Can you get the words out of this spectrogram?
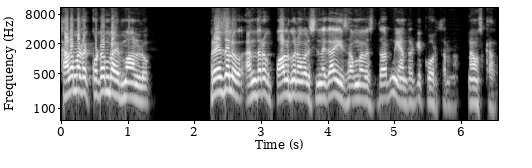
కలమడ కుటుంబ అభిమానులు ప్రజలు అందరూ పాల్గొనవలసిందిగా ఈ సమావేశం ద్వారా మీ అందరికీ కోరుతున్నాను నమస్కారం.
